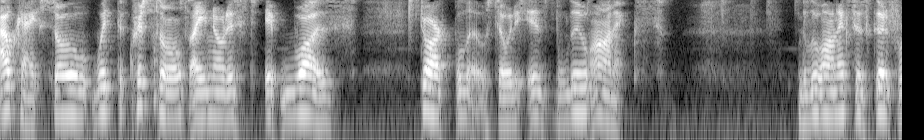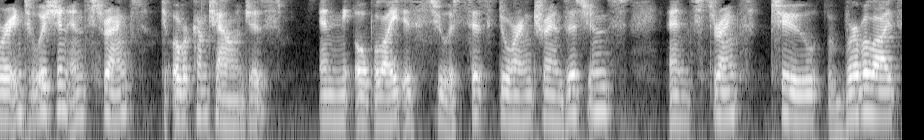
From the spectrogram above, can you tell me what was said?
Okay, so with the crystals, I noticed it was dark blue. So it is blue onyx. Blue onyx is good for intuition and strength to overcome challenges. And the opalite is to assist during transitions and strength to verbalize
